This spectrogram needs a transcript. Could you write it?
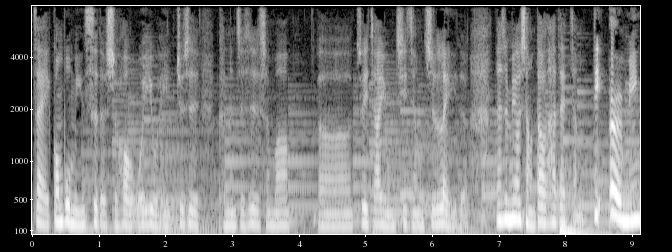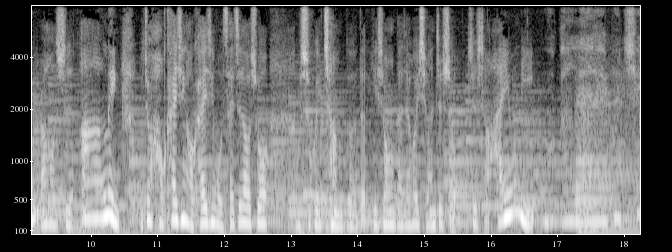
在公布名次的时候，我以为就是可能只是什么。呃，最佳勇气奖之类的，但是没有想到他在讲第二名，然后是阿令，我就好开心，好开心，我才知道说我是会唱歌的，也希望大家会喜欢这首，至少还有你。我怕来不及，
